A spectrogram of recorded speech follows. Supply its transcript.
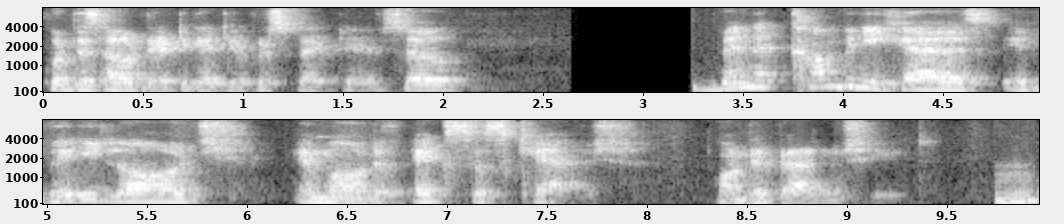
put this out there to get your perspective. So, when a company has a very large amount of excess cash, on their balance sheet. Mm-hmm.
